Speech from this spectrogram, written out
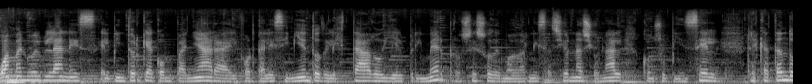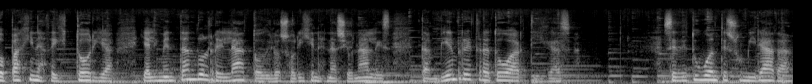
Juan Manuel Blanes, el pintor que acompañara el fortalecimiento del Estado y el primer proceso de modernización nacional con su pincel, rescatando páginas de historia y alimentando el relato de los orígenes nacionales, también retrató a Artigas. Se detuvo ante su mirada,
